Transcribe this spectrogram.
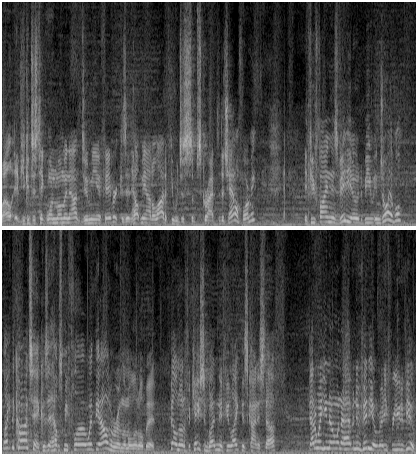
Well, if you could just take one moment out, do me a favor, because it helped me out a lot if you would just subscribe to the channel for me. If you find this video to be enjoyable, like the content, because it helps me flow with the algorithm a little bit. Bell notification button if you like this kind of stuff. That way you know when I have a new video ready for you to view.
